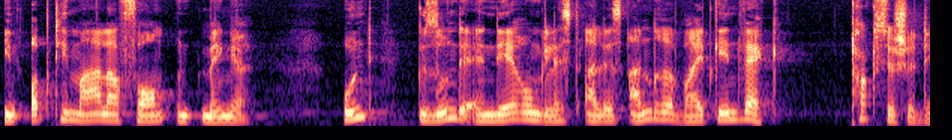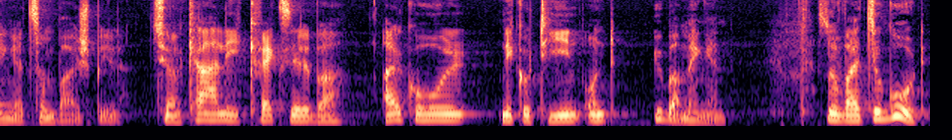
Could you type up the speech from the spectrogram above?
in optimaler Form und Menge. Und gesunde Ernährung lässt alles andere weitgehend weg. Toxische Dinge zum Beispiel. Zyankali, Quecksilber, Alkohol, Nikotin und Übermengen. Soweit so gut.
